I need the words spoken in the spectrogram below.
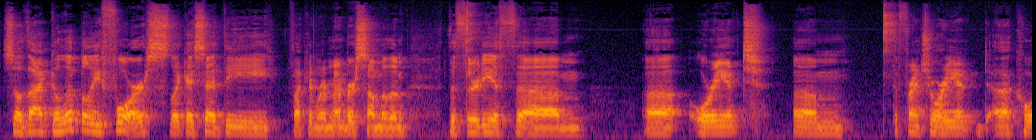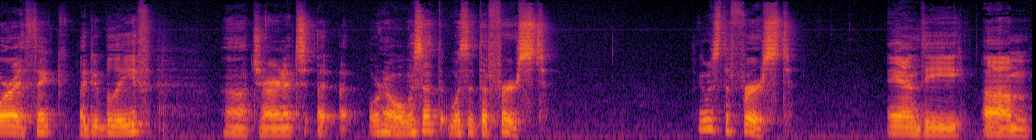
So that Gallipoli force, like I said, the if I can remember some of them, the 30th um, uh, Orient, um, the French Orient uh, Corps, I think, I do believe. Oh, darn it! Uh, uh or no, was that was it the first? I think it was the first and the um,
